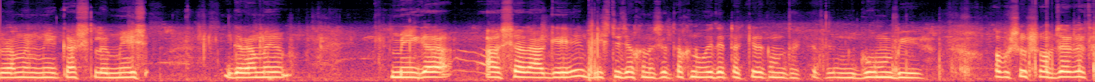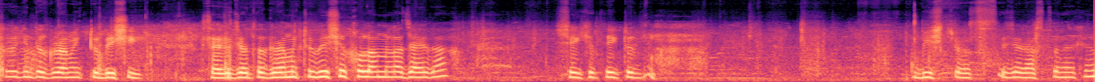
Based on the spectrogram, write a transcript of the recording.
গ্রামে মেঘ আসলে মেঘ গ্রামে মেঘা আসার আগে বৃষ্টি যখন আসে, তখন ওয়েদারটা কীরকম থাকে? গম্ভীর। অবশ্য সব জায়গায় থাকে, কিন্তু গ্রামে একটু বেশি। থাকে যত গ্রামে একটু বেশি খোলামেলা জায়গা, সেই ক্ষেত্রে একটু বৃষ্টি হচ্ছে। যে রাস্তা দেখেন।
